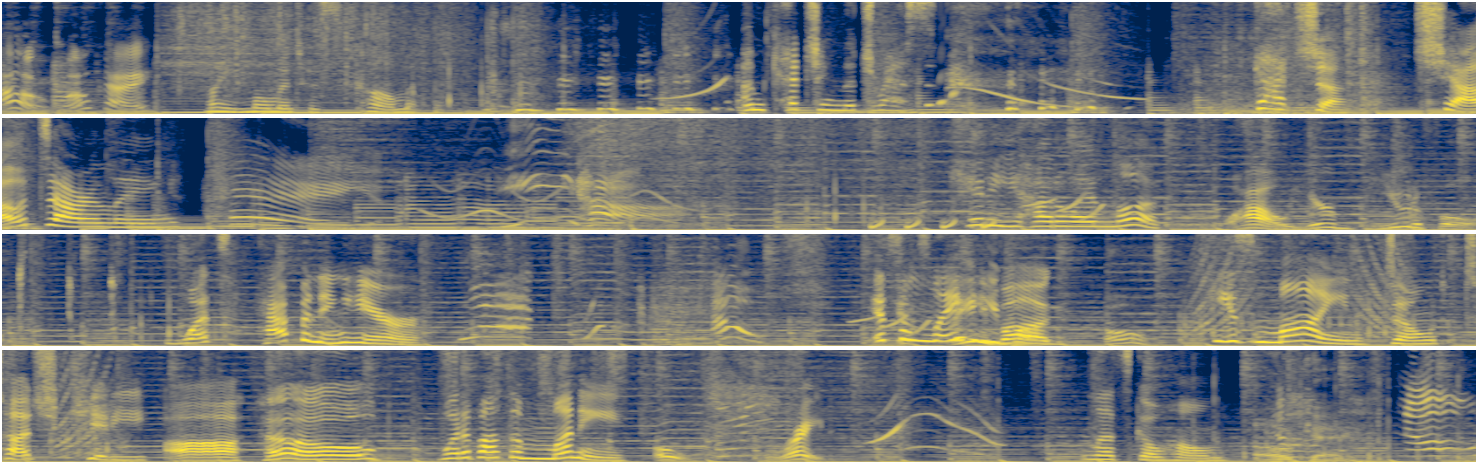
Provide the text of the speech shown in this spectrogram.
Oh, okay. My moment has come. I'm catching the dress. Gotcha. Ciao, darling. Hey. Yeehaw. Kitty, how do I look? Wow, you're beautiful. What's happening here? Ouch. It's, a ladybug. Oh. He's mine. Don't touch Kitty. Uh, help. What about the money? Oh, right. Let's go home. Okay. No.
